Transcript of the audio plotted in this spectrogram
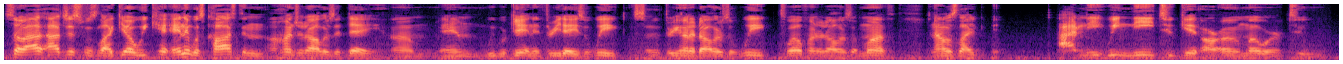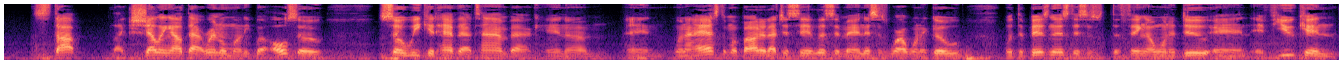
So I, I, just was like, yo, we can't, and it was costing hundred dollars a day, um, and we were getting it three days a week, so three hundred dollars a week, twelve hundred dollars a month, and I was like, I need, we need to get our own mower to stop like shelling out that rental money, but also so we could have that time back. And um, and when I asked him about it, I just said, listen, man, this is where I want to go with the business. This is the thing I want to do, and if you can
